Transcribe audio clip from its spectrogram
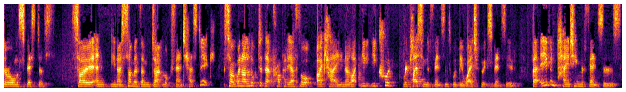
are all asbestos. So, and you know, some of them don't look fantastic. So, when I looked at that property, I thought, okay, you know, like you, you could, replacing the fences would be way too expensive, but even painting the fences,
